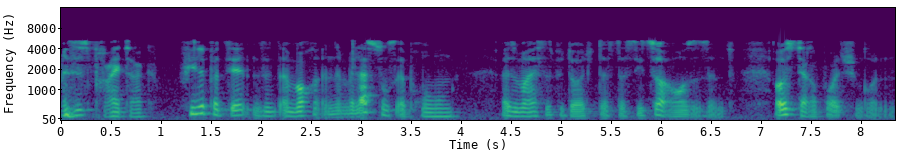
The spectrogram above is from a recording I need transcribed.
Es ist Freitag. Viele Patienten sind am Wochenende in Belastungserprobung. Also meistens bedeutet das, dass sie zu Hause sind. Aus therapeutischen Gründen.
